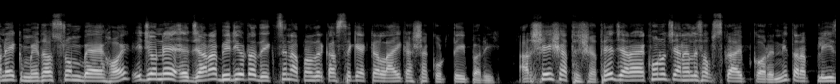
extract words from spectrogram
অনেক মেধাশ্রম ব্যয় হয়। এই জন্য যারা ভিডিওটা দেখছেন, আপনাদের কাছ থেকে একটা লাইক আশা করতেই পারি। আর সেই সাথে সাথে যারা এখনও চ্যানেলে সাবস্ক্রাইব করেননি, তারা প্লিজ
